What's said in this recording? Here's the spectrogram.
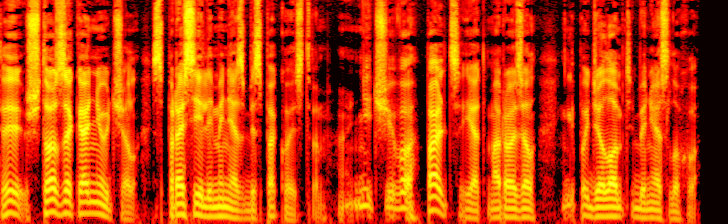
«Ты что законючил?» — спросили меня с беспокойством. «Ничего, пальцы я отморозил, и по делам тебе не слуху.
